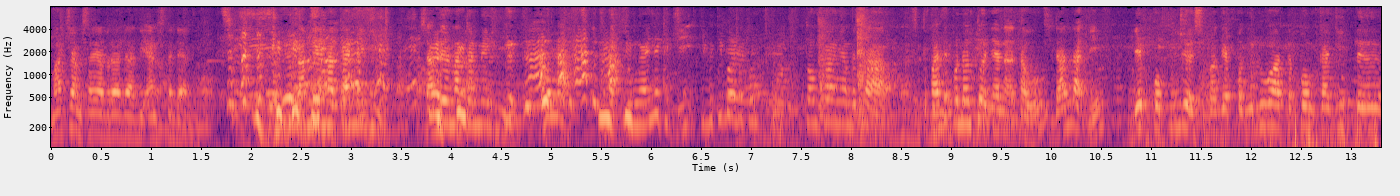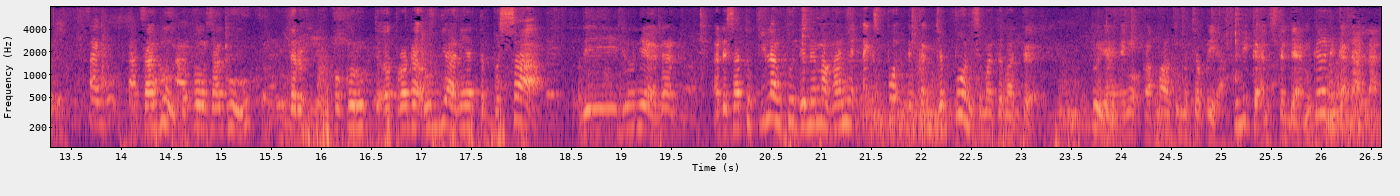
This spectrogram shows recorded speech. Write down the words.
Macam saya berada di Amsterdam. Sambil makan Maggi. Sambil makan Maggi. Sungainya kecil, tiba-tiba ada tong- tongkang yang besar. Kepada penonton yang nak tahu, Dalat ni, dia popular sebagai pengeluar tepung kaji ter, sagu sagu, tepung sagu, ter, produk rubiah ni yang terbesar di dunia dan ada satu kilang tu dia memang hanya ekspor dekat Jepun semata-mata. Tu yang tengok kapal tu macam eh aku ni kat Amsterdam ke dekat Dalan?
